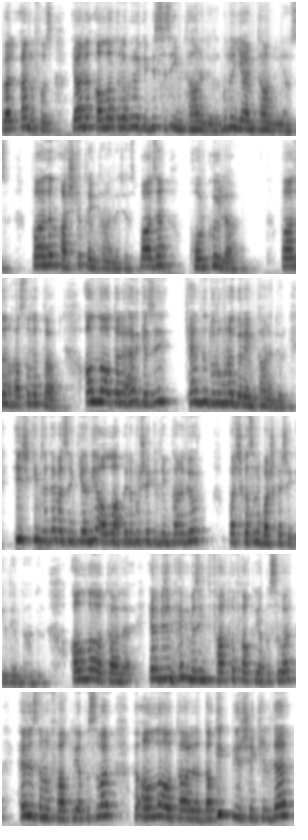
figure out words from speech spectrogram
vel enfus. Yani Allah Teala buyuruyor ki biz sizi imtihan ediyoruz. Bu dünya imtihan dünyası. Bazen açlıkla imtihan edeceğiz. Bazen korkuyla, bazen hastalıkla. Allah Teala herkesi kendi durumuna göre imtihan ediyor. Hiç kimse demesin ki ya niye Allah beni bu şekilde imtihan ediyor? Başkasını başka şekilde imtihan ediyor. Allah Teala yani bizim hepimizin farklı farklı yapısı var. Her insanın farklı yapısı var ve Allahu Teala da dakik bir şekilde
